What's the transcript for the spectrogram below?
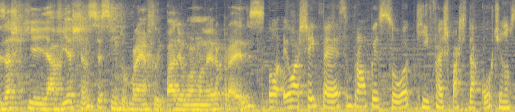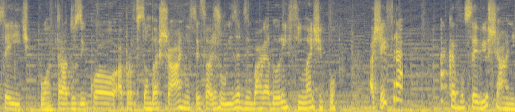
Vocês acham que havia chance, assim, do Brian flipar de alguma maneira para eles? Eu achei péssimo para uma pessoa que faz parte da corte, eu não sei, tipo, traduzir qual a profissão da Char, não sei se ela é juíza, desembargadora, enfim, mas, tipo, achei fraca você, viu, Charne?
